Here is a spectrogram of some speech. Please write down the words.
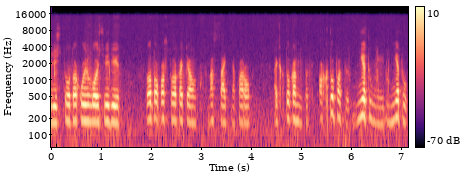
Здесь кто такой злой сидит? Кто только что хотел нассать на порог? А кто ко мне под... А кто под... Нету мне, иду, нету.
